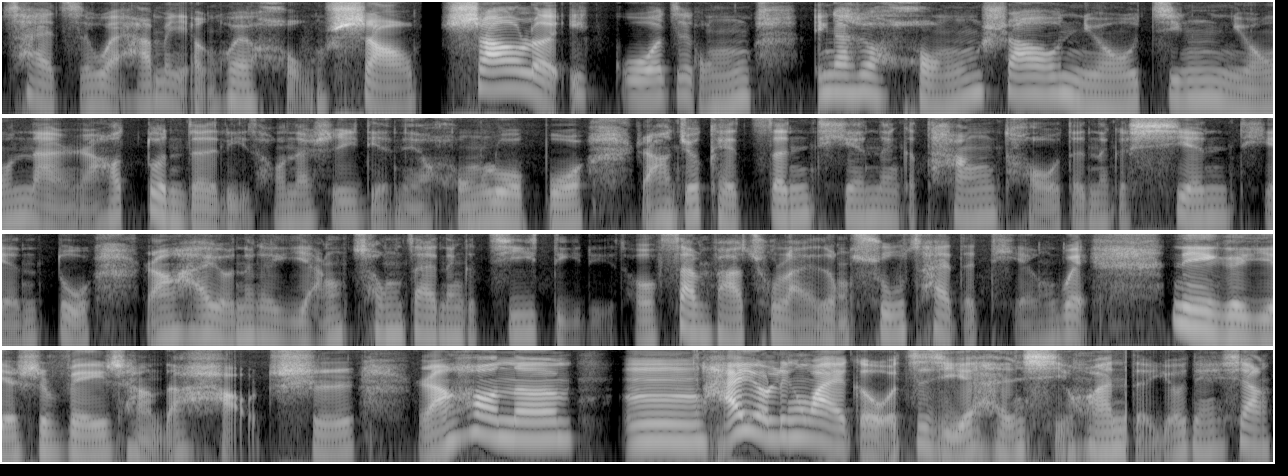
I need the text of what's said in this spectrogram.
菜之外，他们也很会红烧，烧了一锅这红，应该说红烧牛筋牛腩，然后炖的里头呢是一点点红萝卜，然后就可以增添那个汤头的那个鲜甜度，然后还有那个洋葱在那个基底里头散发出来这种蔬菜的甜味，那个也是非常的好吃。然后呢，嗯，还有另外一个我自己也很喜欢的有。有点像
